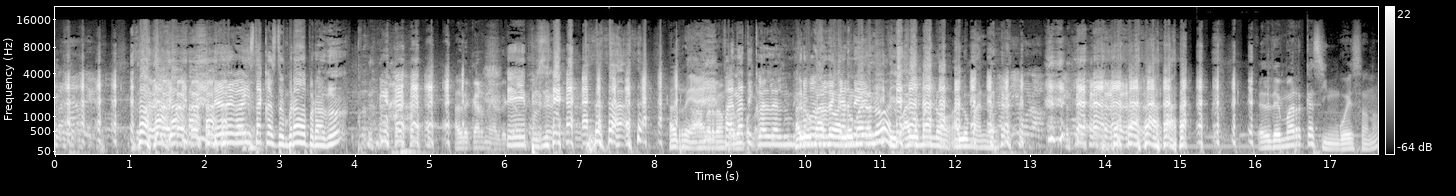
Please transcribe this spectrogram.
Ese güey está acostumbrado, pero... al de carne, al de Sí, pues. Al real. perdón, Fanático del, del Al micrófono humano, de al carne. humano, ¿no? Al, al humano, al humano. El de marca sin hueso, ¿no?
